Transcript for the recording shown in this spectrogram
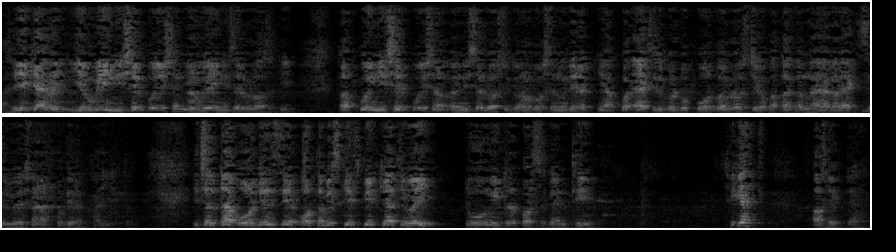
अच्छा ये क्या है भाई? ये हो गई इनिशियल पोजीशन ये हो गई इनिशियल वेलोसिटी तो आपको इनिशियल पोजीशन इनिशियल वेलोसिटी दोनों क्वेश्चन में दे रखी है। आपको एक्स इक्वल टू फोर पर वेलोसिटी का पता करना है, अगर एक्स एक्सेलरेशन आपको दे रखा है तो। ये चलता है ओरिजिन से, और तब इसकी स्पीड क्या थी भाई? टू मीटर पर सेकेंड थी। ठीक है? अब देखते हैं।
